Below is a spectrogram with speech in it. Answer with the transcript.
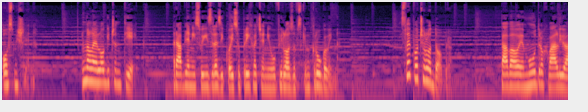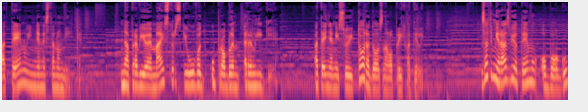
osmišljena. Imala je logičan tijek Rabljeni su izrazi koji su prihvaćeni u filozofskim krugovima. Sve je počelo dobro. Pavao je mudro hvalio Atenu i njene stanovnike. Napravio je majstorski uvod u problem religije. Atenjani su i to radoznalo prihvatili. Zatim je razvio temu o Bogu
